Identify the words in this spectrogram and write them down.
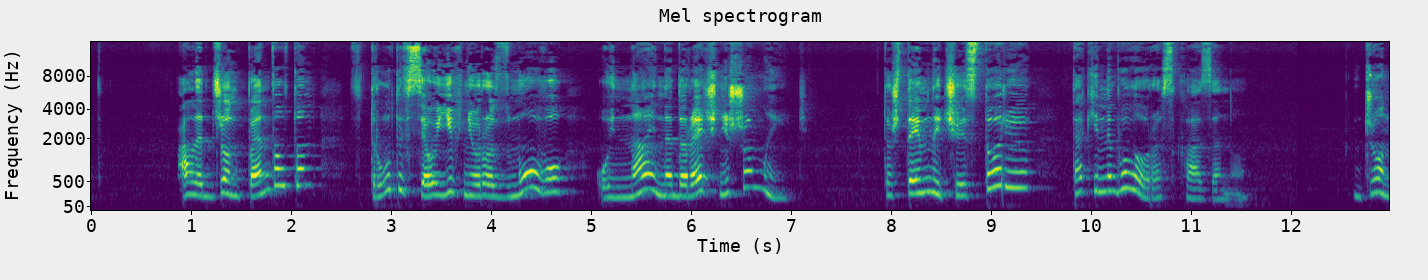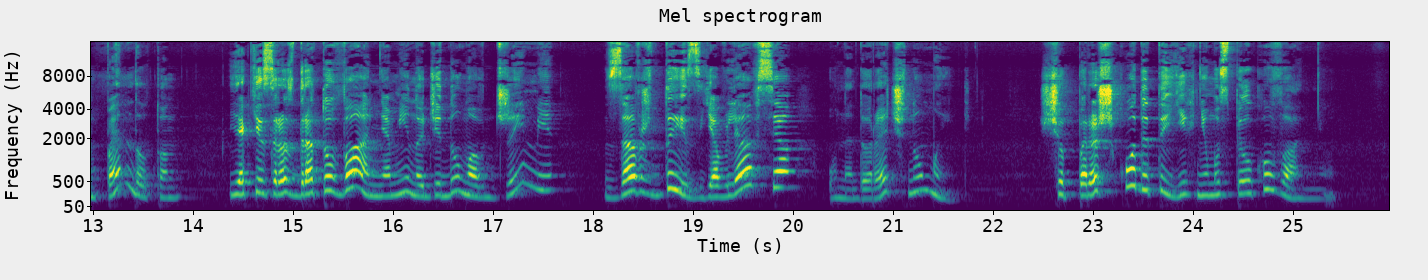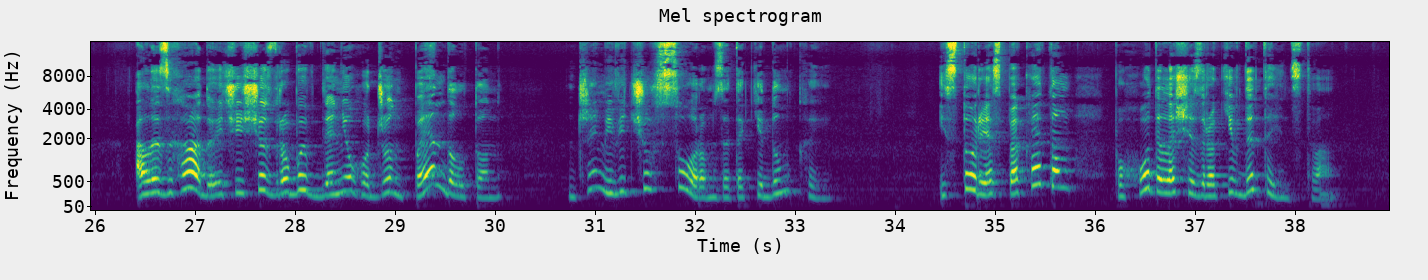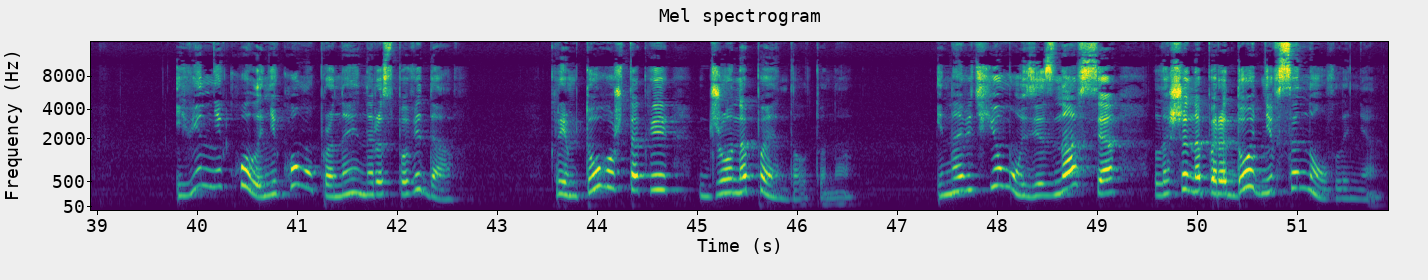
але Джон Пендлтон втрутився у їхню розмову у найнедоречнішу мить. Тож таємничу історію так і не було розказано. Джон Пендлтон, як із роздратуванням іноді думав Джиммі, завжди з'являвся у недоречну мить, щоб перешкодити їхньому спілкуванню. Але згадуючи, що зробив для нього Джон Пендлтон, Джиммі відчув сором за такі думки. Історія з пакетом походила ще з років дитинства, і він ніколи нікому про неї не розповідав, крім того ж таки Джона Пендлтона. І навіть йому зізнався лише напередодні всиновлення.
